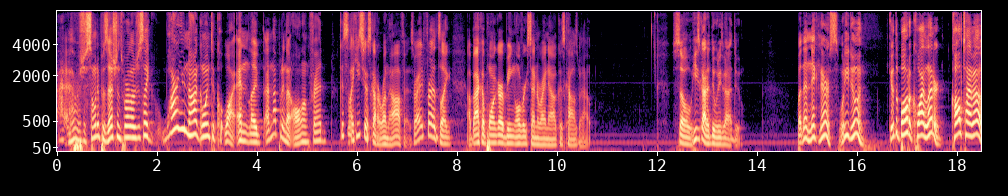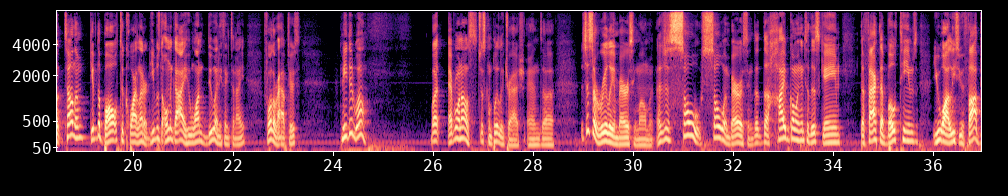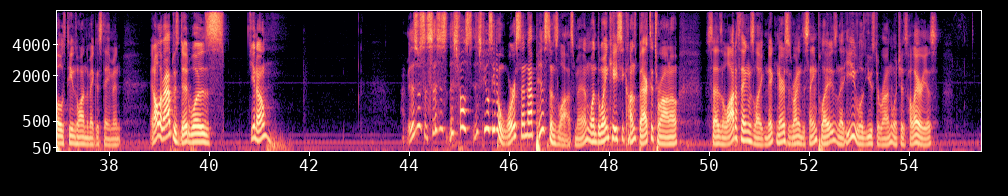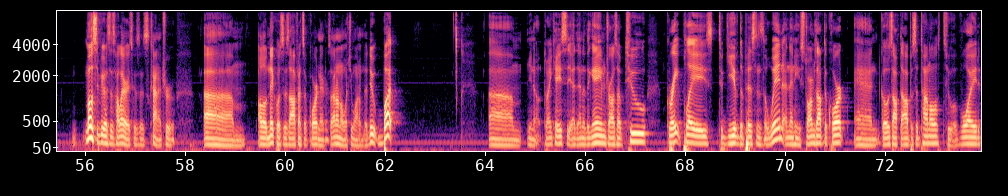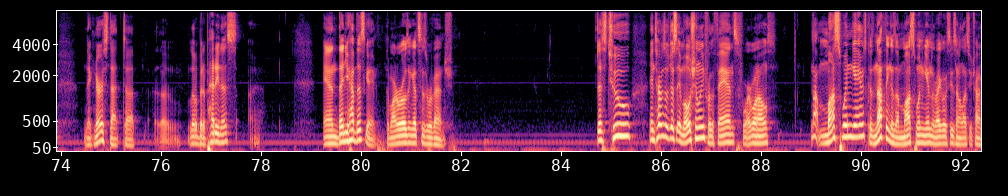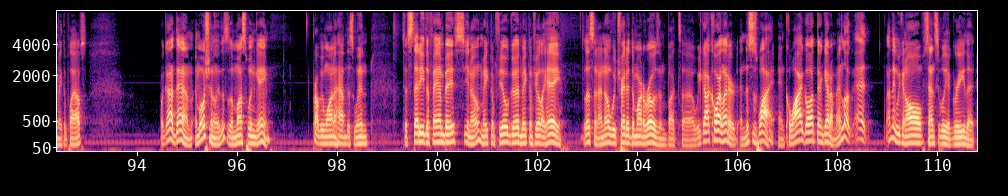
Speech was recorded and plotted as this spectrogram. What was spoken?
I, there was just so many possessions where I was just like, why are you not going to Kawhi? And like, I'm not putting that all on Fred because like he's just got to run the offense, right? Fred's like a backup point guard being overextended right now because Kyle's been out. So he's got to do what he's got to do. But then Nick Nurse, what are you doing? Give the ball to Kawhi Leonard. Call timeout. Tell them, give the ball to Kawhi Leonard. He was the only guy who wanted to do anything tonight for the Raptors. And he did well. But everyone else just completely trash. And uh, it's just a really embarrassing moment. It's just so, so embarrassing. The, the hype going into this game, the fact that both teams, you, well, at least you thought both teams wanted to make a statement. And all the Raptors did was, you know, this is this is this feels this feels even worse than that Pistons loss, man. When Dwane Casey comes back to Toronto, says a lot of things like Nick Nurse is running the same plays that he was used to run, which is hilarious. Most of you because it's hilarious because it's kind of true. Um, although Nick was his offensive coordinator, so I don't know what you want him to do. But um, you know, Dwane Casey at the end of the game draws up two great plays to give the Pistons the win, and then he storms off the court and goes off the opposite tunnel to avoid Nick Nurse, that uh, uh, little bit of pettiness. And then you have this game. DeMar DeRozan gets his revenge. Just two, in terms of just emotionally for the fans, for everyone else, not must win games, because nothing is a must win game in the regular season unless you're trying to make the playoffs. But goddamn, emotionally, this is a must win game probably want to have this win to steady the fan base, you know, make them feel good, make them feel like, hey, listen, I know we traded DeMar DeRozan, but uh, we got Kawhi Leonard, and this is why. And Kawhi, go out there and get him. And look, eh, I think we can all sensibly agree that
